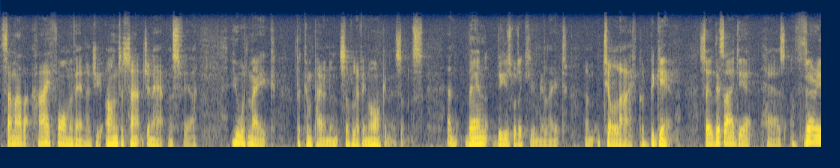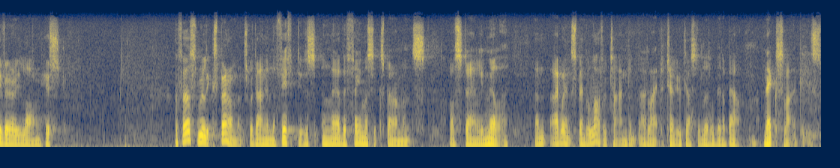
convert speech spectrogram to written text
some other high form of energy onto such an atmosphere, you would make the components of living organisms. And then these would accumulate um, until life could begin. So this idea has a very, very long history. The first real experiments were done in the 50s, and they're the famous experiments of Stanley Miller. And I won't spend a lot of time, but I'd like to tell you just a little bit about them. Next slide, please.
